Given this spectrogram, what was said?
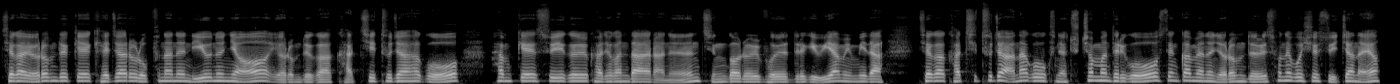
제가 여러분들께 계좌를 오픈하는 이유는요. 여러분들과 같이 투자하고 함께 수익을 가져간다 라는 증거를 보여드리기 위함입니다. 제가 같이 투자 안 하고 그냥 추천만 드리고 쌩 까면은 여러분들 손해 보실 수 있잖아요.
